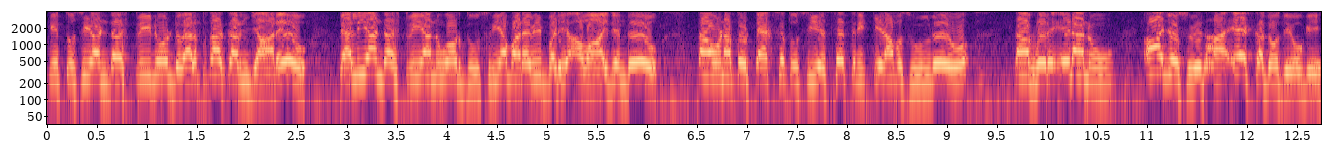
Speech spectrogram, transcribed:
ਕਿ ਤੁਸੀਂ ਇੰਡਸਟਰੀ ਨੂੰ ਡਿਵੈਲਪ ਤਾਂ ਕਰਨ ਜਾ ਰਹੇ ਹੋ ਪਹਿਲੀਆਂ ਇੰਡਸਟਰੀਆਂ ਨੂੰ ਔਰ ਦੂਸਰੀਆਂ ਬਾਰੇ ਵੀ ਬੜੀ ਆਵਾਜ਼ ਦਿੰਦੇ ਹੋ। ਤਾਂ ਉਹਨਾਂ ਤੋਂ ਟੈਕਸ ਤੁਸੀਂ ਇਸੇ ਤਰੀਕੇ ਨਾਲ ਵਸੂਲਦੇ ਹੋ। ਤਾਂ ਫਿਰ ਇਹਨਾਂ ਨੂੰ ਆ ਜੋ ਸੁਵਿਧਾ, ਇਹ ਕਦੋਂ ਦਿਓਗੇ?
